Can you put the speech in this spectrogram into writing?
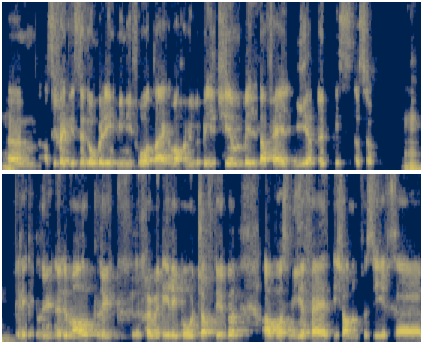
Mhm. Ähm, also ich werde jetzt nicht unbedingt meine Vorträge machen über Bildschirm, weil da fehlt mir etwas. Also Mhm. Vielleicht die Leute nicht einmal, die Leute kommen ihre Botschaft über. Aber was mir fehlt, ist an und für sich äh,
